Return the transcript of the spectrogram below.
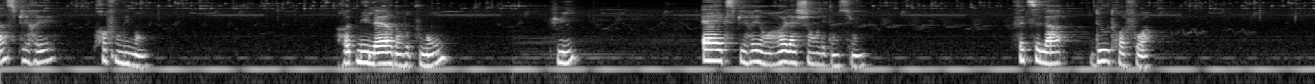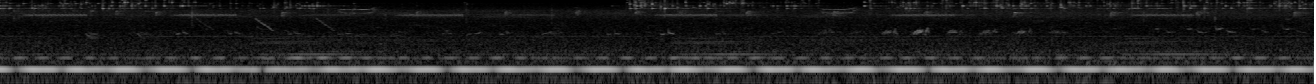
Inspirez profondément. Retenez l'air dans vos poumons, puis expirez en relâchant les tensions. Faites cela deux ou trois fois.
